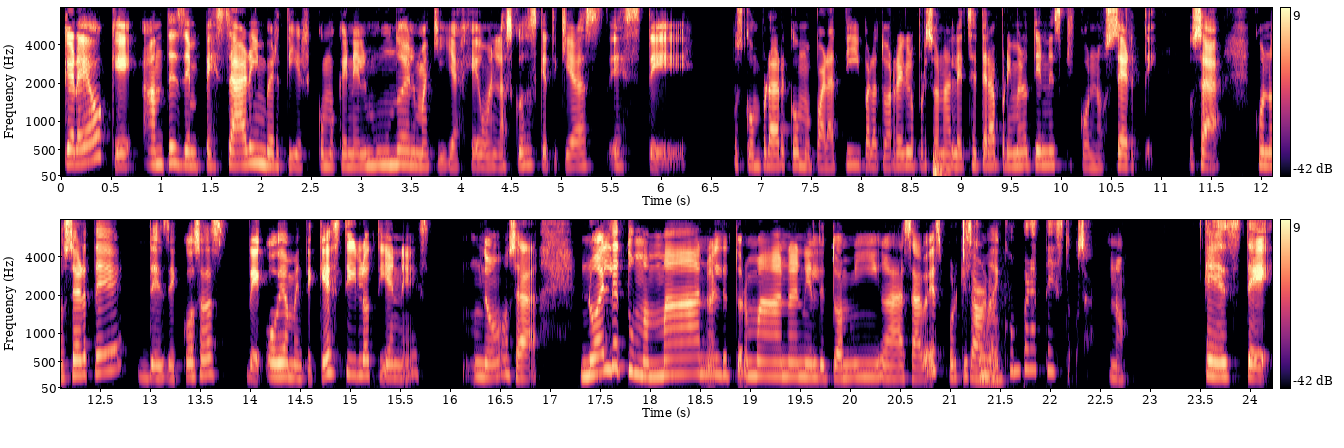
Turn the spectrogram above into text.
creo que antes de empezar a invertir como que en el mundo del maquillaje o en las cosas que te quieras, este, pues comprar como para ti, para tu arreglo personal, etcétera, primero tienes que conocerte. O sea, conocerte desde cosas de, obviamente, qué estilo tienes, ¿no? O sea, no el de tu mamá, no el de tu hermana, ni el de tu amiga, ¿sabes? Porque es como de, cómprate esto, o sea, no. Este,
